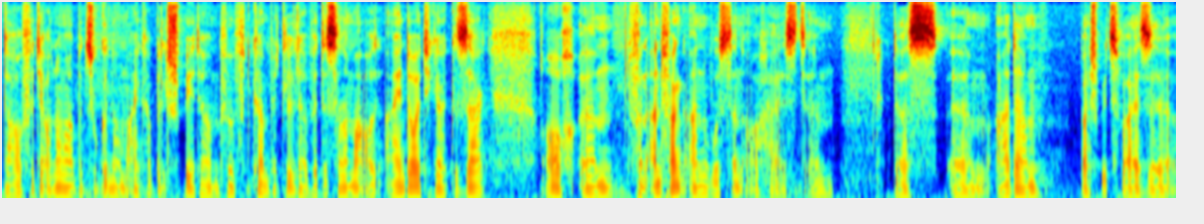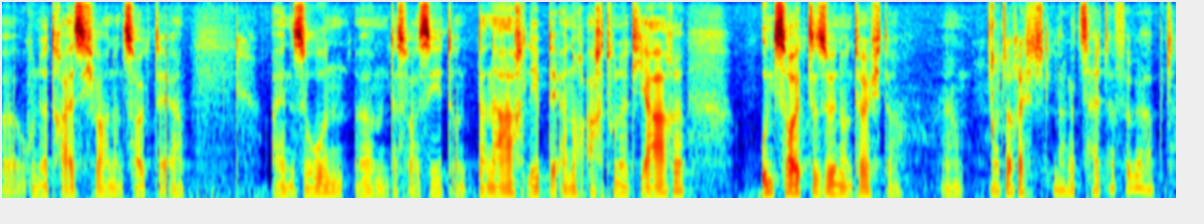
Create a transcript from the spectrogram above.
darauf wird ja auch nochmal Bezug genommen, ein Kapitel später, im fünften Kapitel, da wird es dann nochmal eindeutiger gesagt, auch ähm, von Anfang an, wo es dann auch heißt, ähm, dass ähm, Adam beispielsweise äh, 130 war und dann zeugte er einen Sohn, ähm, das war Seth, und danach lebte er noch 800 Jahre und zeugte Söhne und Töchter. Ja. Hat er recht lange Zeit dafür gehabt.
